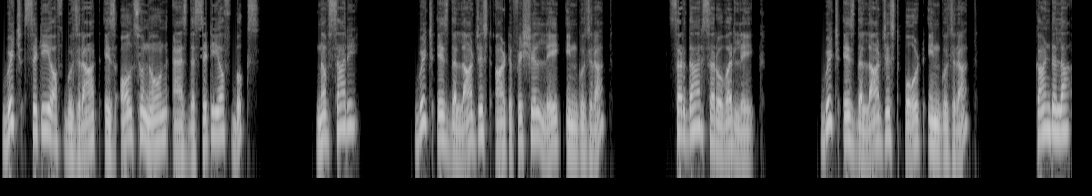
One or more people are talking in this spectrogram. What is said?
Which city of Gujarat is also known as the City of Books? Navsari. Which is the largest artificial lake in Gujarat? Sardar Sarovar Lake. Which is the largest port in Gujarat? Kandla.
